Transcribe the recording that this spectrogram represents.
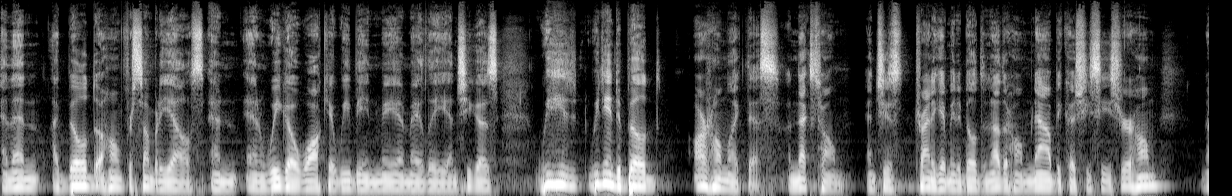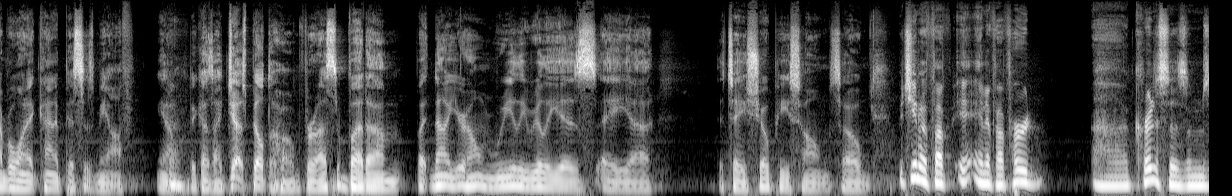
and then I build a home for somebody else, and and we go walk it, we being me and Maylee, and she goes, we need we need to build our home like this, a next home, and she's trying to get me to build another home now because she sees your home. Number one, it kind of pisses me off, you know, yeah. because I just built a home for us, but um, but no, your home really really is a uh, it's a showpiece home. So, but you know, if I've and if I've heard uh, criticisms,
